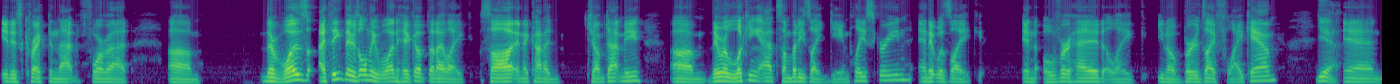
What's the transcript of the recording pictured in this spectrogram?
it is correct in that format um there was i think there's only one hiccup that i like saw and it kind of jumped at me um they were looking at somebody's like gameplay screen and it was like an overhead like you know bird's eye fly cam Yeah, and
